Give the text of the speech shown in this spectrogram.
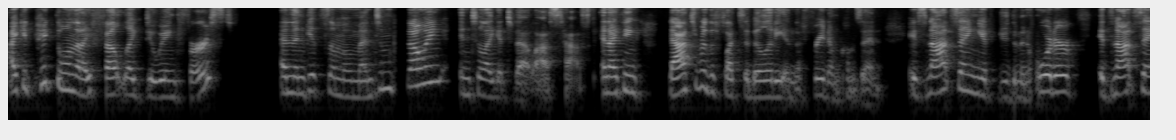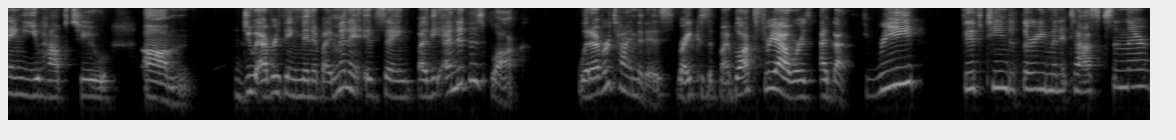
I could pick the one that I felt like doing first and then get some momentum going until I get to that last task. And I think that's where the flexibility and the freedom comes in. It's not saying you have to do them in order. It's not saying you have to um, do everything minute by minute. It's saying by the end of this block, whatever time it is, right? Because if my block's three hours, I've got three 15 to 30 minute tasks in there.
